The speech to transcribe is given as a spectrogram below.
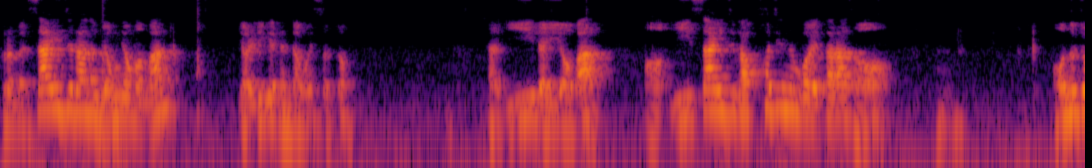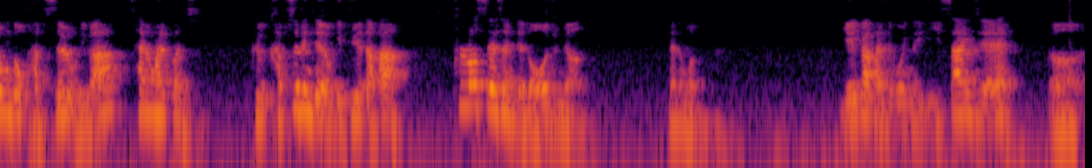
그러면 사이즈라는 명령어만 열리게 된다고 했었죠. 자, 이 레이어가 어, 이 사이즈가 커지는 거에 따라서 음, 어느 정도 값을 우리가 사용할 건지 그 값을 이제 여기 뒤에다가 플러스해서 이제 넣어주면 되는 겁니다. 얘가 가지고 있는 이 사이즈에 어,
